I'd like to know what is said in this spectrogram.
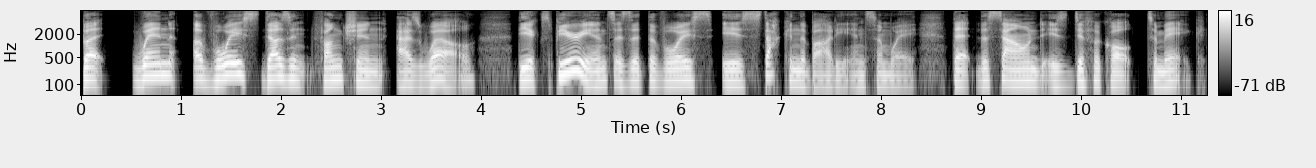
but when a voice doesn't function as well, the experience is that the voice is stuck in the body in some way, that the sound is difficult to make.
